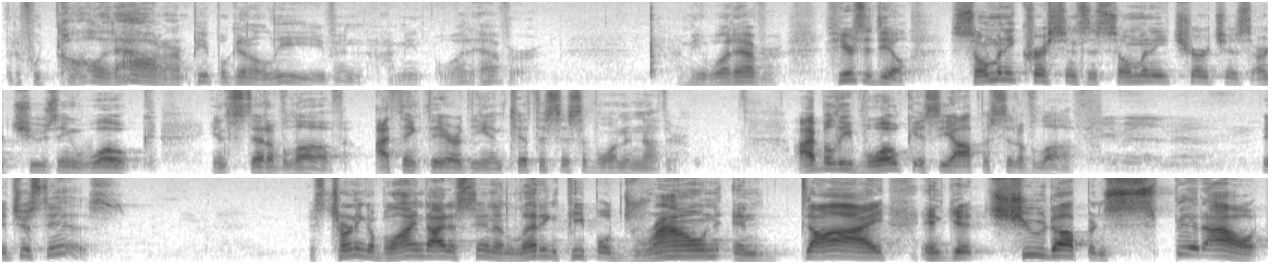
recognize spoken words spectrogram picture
But if we call it out, aren't people going to leave? And I mean, whatever. I mean, whatever. Here's the deal so many Christians and so many churches are choosing woke instead of love. I think they are the antithesis of one another. I believe woke is the opposite of love. Amen. It just is. It's turning a blind eye to sin and letting people drown and die and get chewed up and spit out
